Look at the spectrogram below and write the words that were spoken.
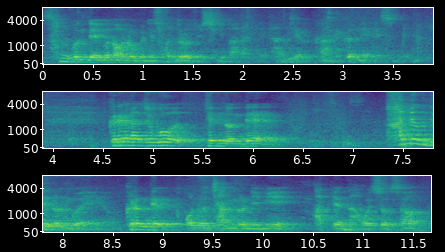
3분 되면 어느 분이 손들어 주시기 바랍니다. 제가 그 안에 끝내겠습니다. 그래가지고 됐는데 파면되는 거예요. 그런데 어느 장로님이 앞에 나오셔서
